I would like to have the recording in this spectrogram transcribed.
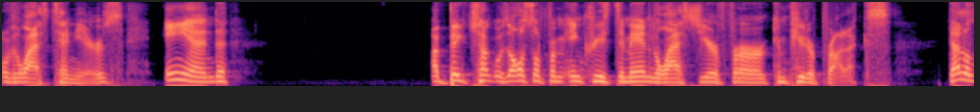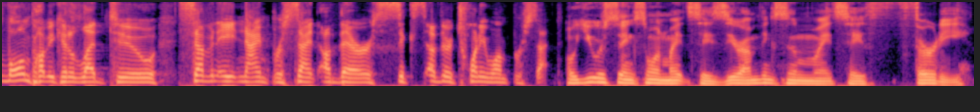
over the last 10 years. And a big chunk was also from increased demand in the last year for computer products. That alone probably could have led to seven, eight, nine percent of their six of their 21 percent. Oh, you were saying someone might say zero. I'm thinking someone might say thirty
